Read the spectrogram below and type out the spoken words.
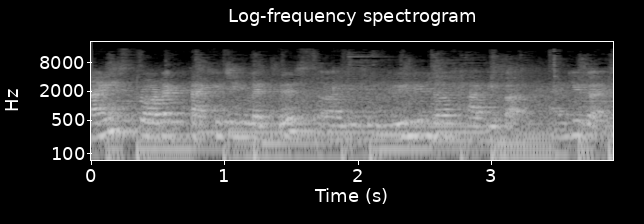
nice product packaging like this you will really love happy bath thank you guys.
